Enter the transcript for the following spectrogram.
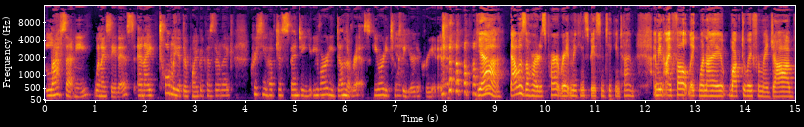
laughs at me when I say this, and I totally get their point because they're like, "Chris, you have just spent a you've already done the risk. You already took yeah. the year to create it." yeah, that was the hardest part, right? Making space and taking time. I mean, I felt like when I walked away from my job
